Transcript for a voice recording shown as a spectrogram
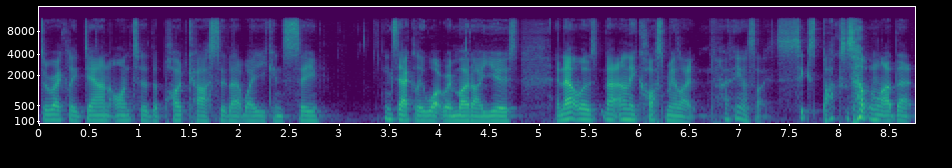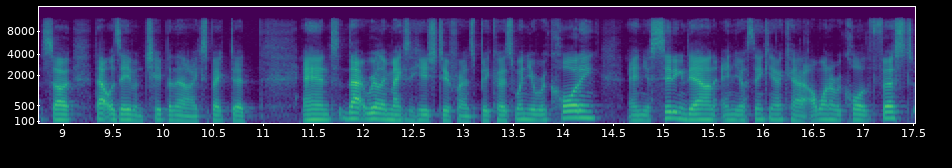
directly down onto the podcast so that way you can see exactly what remote I used. And that was that only cost me like I think it was like six bucks or something like that. So that was even cheaper than I expected. And that really makes a huge difference because when you're recording and you're sitting down and you're thinking, okay, I want to record the first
